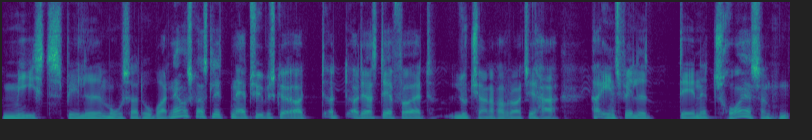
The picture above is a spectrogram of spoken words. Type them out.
mest spillede Mozart-opera. Den er måske også lidt den atypiske, og, og, og det er også derfor, at Luciano Pavarotti har, har indspillet denne, tror jeg, som den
